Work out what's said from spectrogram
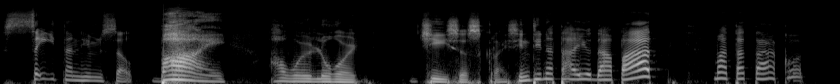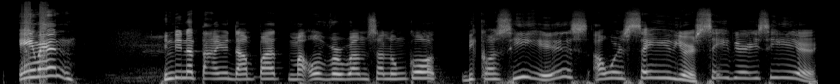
Satan himself by our Lord Jesus Christ. Hindi na tayo dapat matatakot. Amen! Hindi na tayo dapat ma-overwhelm sa lungkot because He is our Savior. Savior is here.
